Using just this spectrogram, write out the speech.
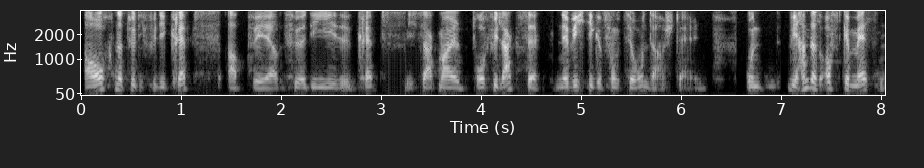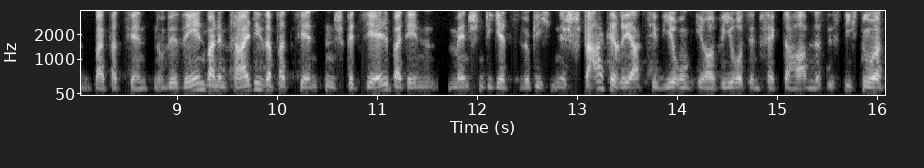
auch natürlich für die Krebsabwehr, für die Krebs, ich sag mal, Prophylaxe eine wichtige Funktion darstellen. Und wir haben das oft gemessen bei Patienten. Und wir sehen bei einem Teil dieser Patienten, speziell bei den Menschen, die jetzt wirklich eine starke Reaktivierung ihrer Virusinfekte haben. Das ist nicht nur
